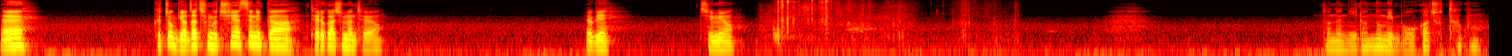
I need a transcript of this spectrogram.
네. 그쪽 여자친구 취했으니까 데려가시면 돼요. 여기 지묘. 너는 이런 놈이 뭐가 좋다고?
